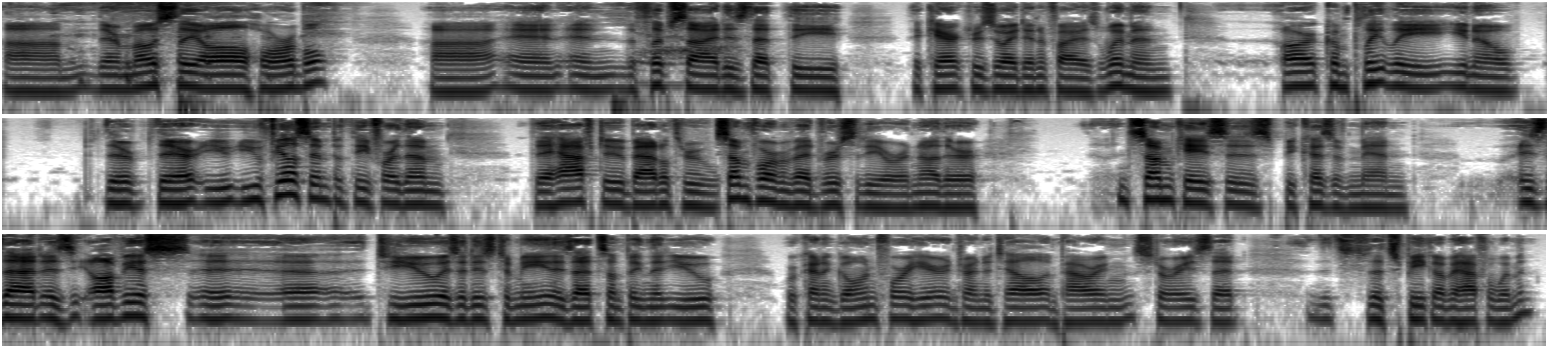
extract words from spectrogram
Um, they're mostly all horrible, uh, and and the flip side is that the the characters who identify as women are completely, you know, they're they're you you feel sympathy for them. They have to battle through some form of adversity or another. In some cases, because of men. Is that as obvious uh, uh, to you as it is to me? Is that something that you were kind of going for here and trying to tell empowering stories that that speak on behalf of women?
